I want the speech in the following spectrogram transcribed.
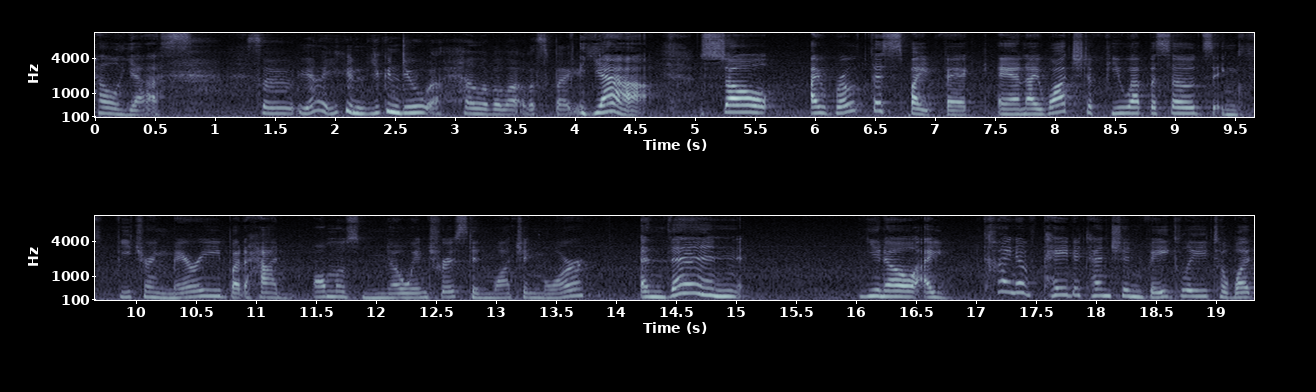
Hell yes. so yeah, you can you can do a hell of a lot with spite. Yeah. So I wrote this spite fic and I watched a few episodes in, featuring Mary, but had almost no interest in watching more. And then, you know, I kind of paid attention vaguely to what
